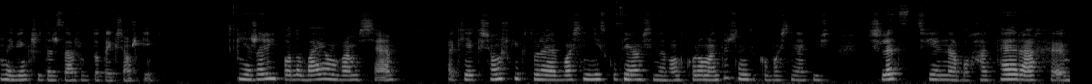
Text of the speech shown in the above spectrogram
największy też zarzut do tej książki. Jeżeli podobają Wam się takie książki, które właśnie nie skupiają się na wątku romantycznym, tylko właśnie na jakimś śledztwie, na bohaterach, y,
